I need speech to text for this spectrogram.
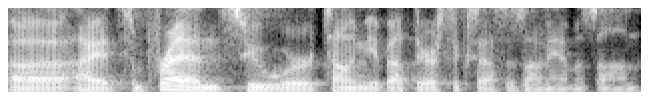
uh, I had some friends who were telling me about their successes on Amazon,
